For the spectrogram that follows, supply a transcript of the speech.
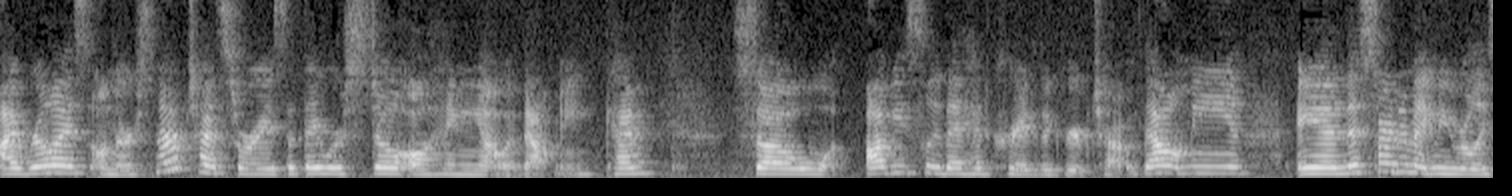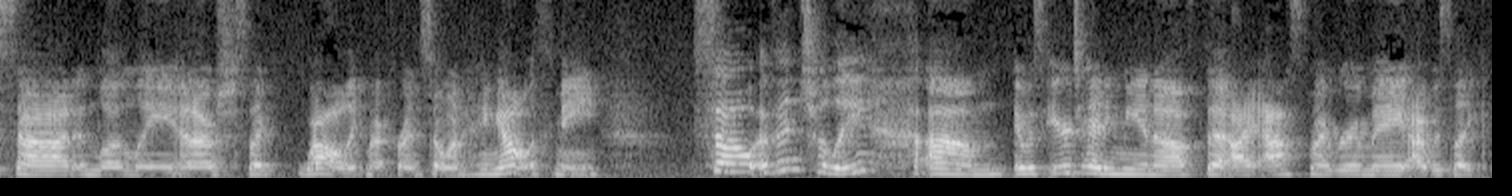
I realized on their Snapchat stories that they were still all hanging out without me, okay? So obviously they had created a group chat without me and this started to make me really sad and lonely and I was just like, wow, like my friends don't want to hang out with me. So eventually, um, it was irritating me enough that I asked my roommate, I was like,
